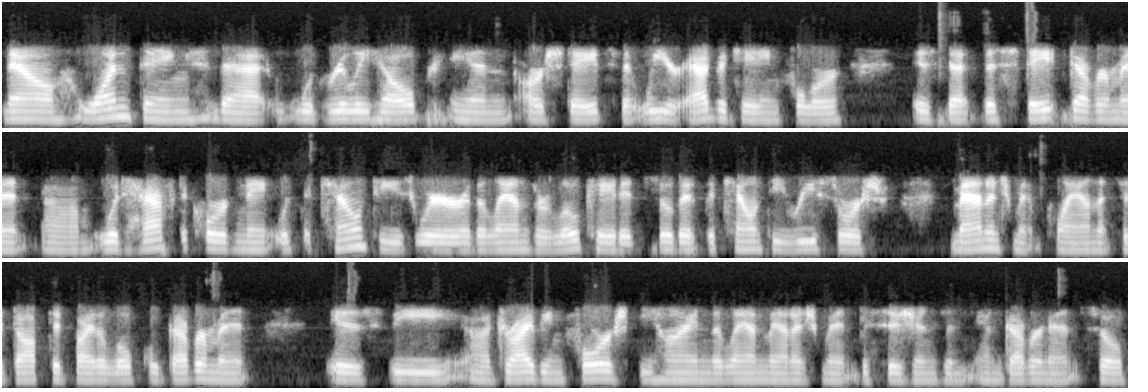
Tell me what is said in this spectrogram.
Now, one thing that would really help in our states that we are advocating for is that the state government um, would have to coordinate with the counties where the lands are located so that the county resource management plan that's adopted by the local government is the uh, driving force behind the land management decisions and, and, governance. So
